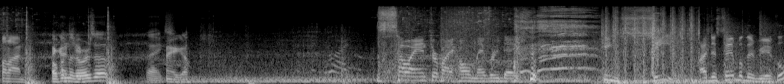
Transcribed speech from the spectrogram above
Hold on. Open the you. doors up. Thanks. There you go. This is how I enter my home every day. Fucking C. I disabled their vehicle.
